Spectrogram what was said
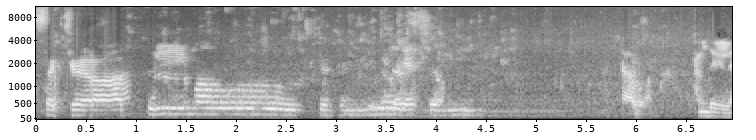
സക്കറാത്തുൽ മൗത്ത് രസം അലഹമില്ല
